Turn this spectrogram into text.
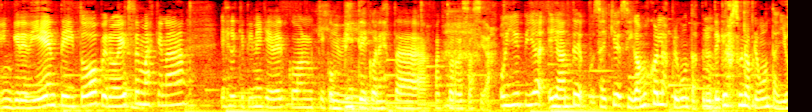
ingredientes y todo, pero ese más que nada es el que tiene que ver con que Qué compite bien. con este factor de saciedad. Oye, Pía, y antes, pues hay que sigamos con las preguntas, pero Mm. te quiero hacer una pregunta yo.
